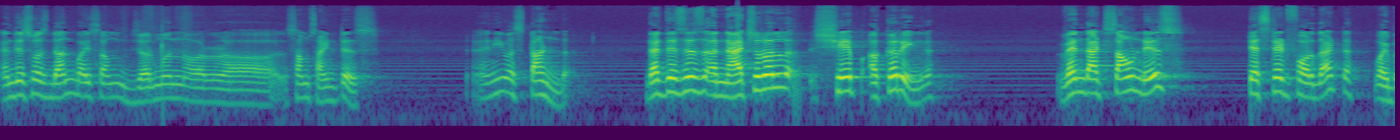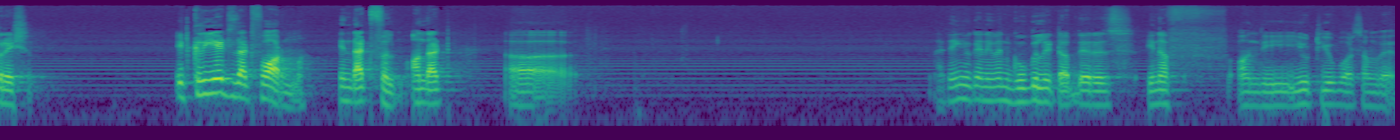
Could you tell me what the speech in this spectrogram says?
And this was done by some German or uh, some scientist, and he was stunned that this is a natural shape occurring when that sound is tested for that vibration. It creates that form in that film, on that. Uh, I think you can even Google it up. There is enough on the YouTube or somewhere.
